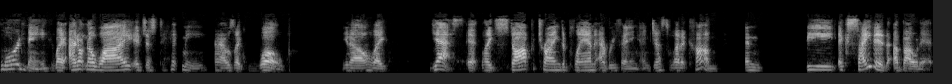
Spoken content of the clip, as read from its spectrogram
floored me. Like I don't know why it just hit me, and I was like, "Whoa." You know, like yes, it like stop trying to plan everything and just let it come and be excited about it.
